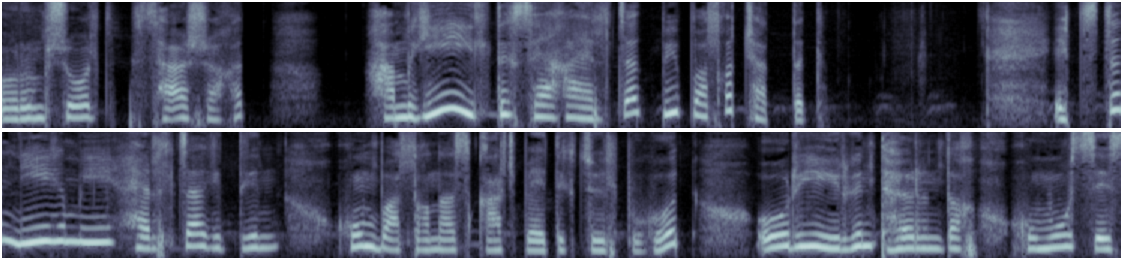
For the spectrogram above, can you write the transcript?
урамшуулж, сайшаахад хамгийн илдэг сайхан харилцааг бий болгож чаддаг. Эцэст нь нийгмийн харилцаа гэдэг нь хүн болгоноос гарч байдаг зүйл бөгөөд өөрийн эргэн тойрондох хүмүүсээс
